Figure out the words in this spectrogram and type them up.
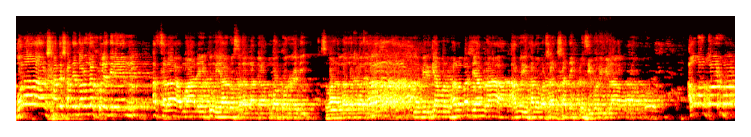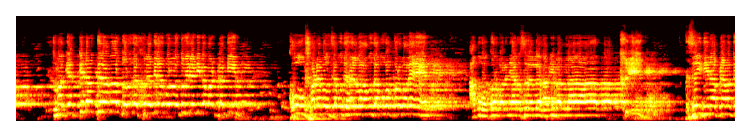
বলার সাথে সাথে দরজা খুলে দিলেন। আসসালামু কেমন ভালোবাসি আমরা আর ভালোবাসার সাথে একটু জীবনী মিলাও। তোমাকে একটি ডাক দিলে আমার দরজা খুলে দিলে বলল, তুমি রেডি ব্যাপারটা কি? খুব সরে বলছে আবু জাহেল বা আবু আবু বকর বলেন। আবু বকর বলেন, ইয়া রাসূলুল্লাহ দিন আপনি আমাকে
